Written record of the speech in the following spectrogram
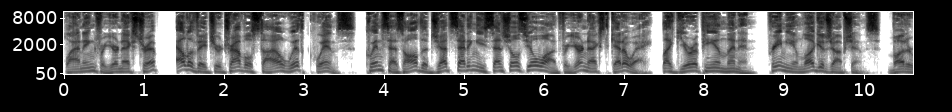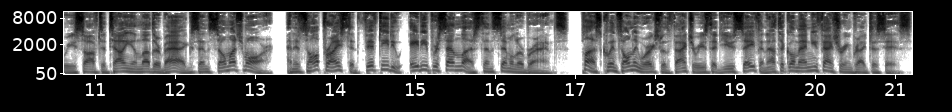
Planning for your next trip? Elevate your travel style with Quince. Quince has all the jet setting essentials you'll want for your next getaway, like European linen, premium luggage options, buttery soft Italian leather bags, and so much more and it's all priced at 50 to 80% less than similar brands. Plus, Quince only works with factories that use safe and ethical manufacturing practices.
